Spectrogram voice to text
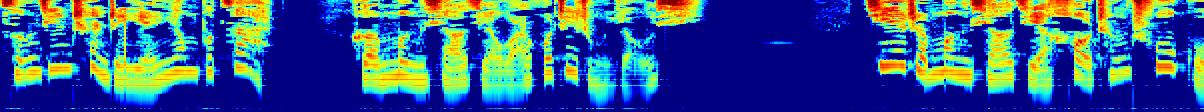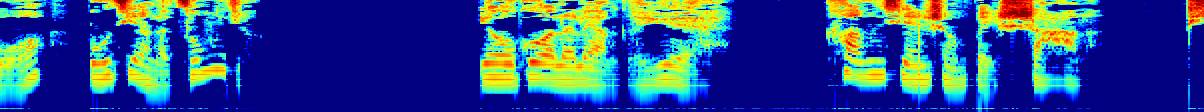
曾经趁着严英不在，和孟小姐玩过这种游戏。接着，孟小姐号称出国，不见了踪影。又过了两个月，康先生被杀了，皮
